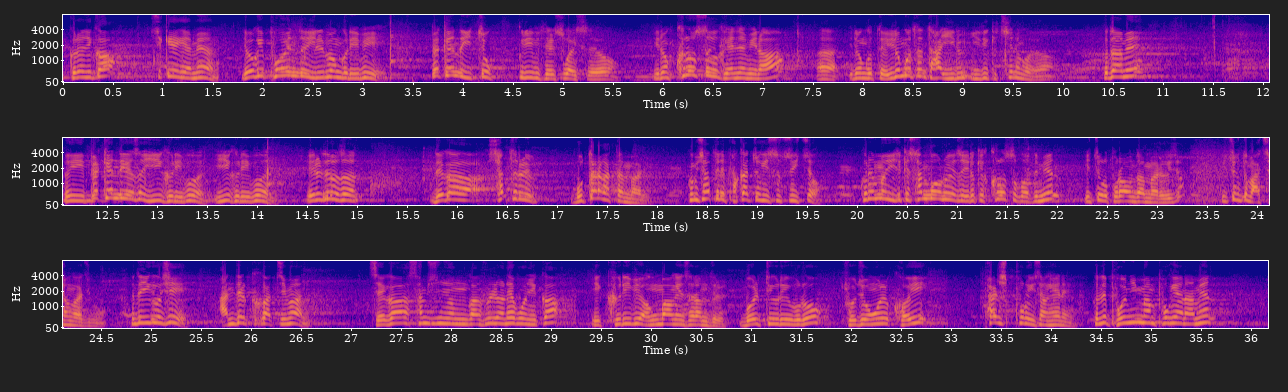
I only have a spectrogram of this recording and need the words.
그러니까 쉽게 얘기하면 여기 포핸드 1번 그립이 백핸드 이쪽 그립이 될 수가 있어요. 이런 크로스 개념이나 아, 이런 것들 이런 것들은 다 이렇게 치는 거예요. 그 다음에 이 백핸드에서 이 그립은 이 그립은 예를 들어서 내가 샤트를 못 따라갔단 말이에요. 그럼 샤틀이 바깥쪽에 있을 수 있죠. 그러면 이렇게 3번으로 해서 이렇게 크로스 걷으면 이쪽으로 돌아온단 말이에요. 그죠? 이쪽도 마찬가지고. 근데 이것이 안 될 것 같지만 제가 30년간 훈련해 보니까 이 그립이 엉망인 사람들 멀티 그립으로 교정을 거의 80% 이상 해내요. 근데 본인만 포기 안 하면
